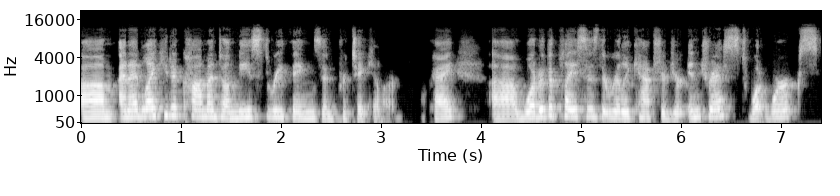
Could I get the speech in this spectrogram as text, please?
Um, and I'd like you to comment on these three things in particular, okay? Uh, what are the places that really captured your interest? What works?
